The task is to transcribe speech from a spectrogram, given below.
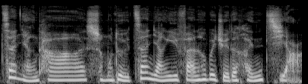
赞扬他，什么都有赞扬一番，会不会觉得很假？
